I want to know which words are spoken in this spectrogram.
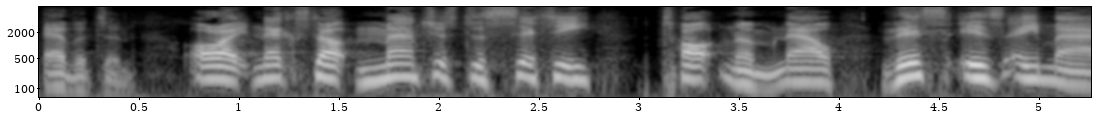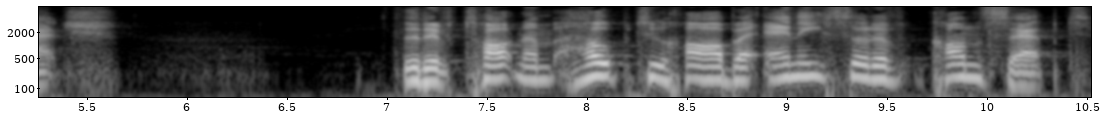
Everton. All right, next up, Manchester City, Tottenham. Now, this is a match that if Tottenham hope to harbour any sort of concept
